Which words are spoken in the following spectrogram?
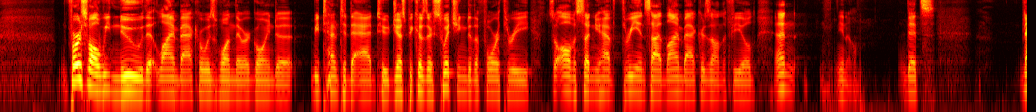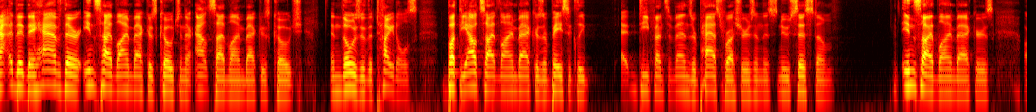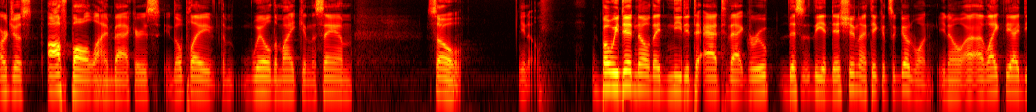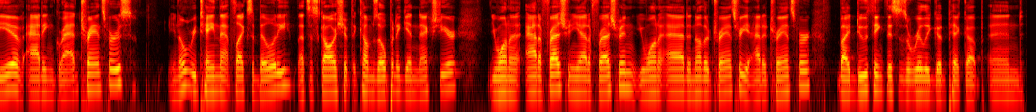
First of all, we knew that linebacker was one they were going to be tempted to add to just because they're switching to the 4 3. So all of a sudden you have three inside linebackers on the field. And, you know, that's. They have their inside linebackers coach and their outside linebackers coach, and those are the titles. But the outside linebackers are basically uh, defensive ends or pass rushers in this new system. Inside linebackers are just off-ball linebackers. They'll play the Will, the Mike, and the Sam. So, you know, but we did know they needed to add to that group. This is the addition. I think it's a good one. You know, I, I like the idea of adding grad transfers. You know, retain that flexibility. That's a scholarship that comes open again next year. You want to add a freshman, you add a freshman. You want to add another transfer, you add a transfer. But I do think this is a really good pickup. And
